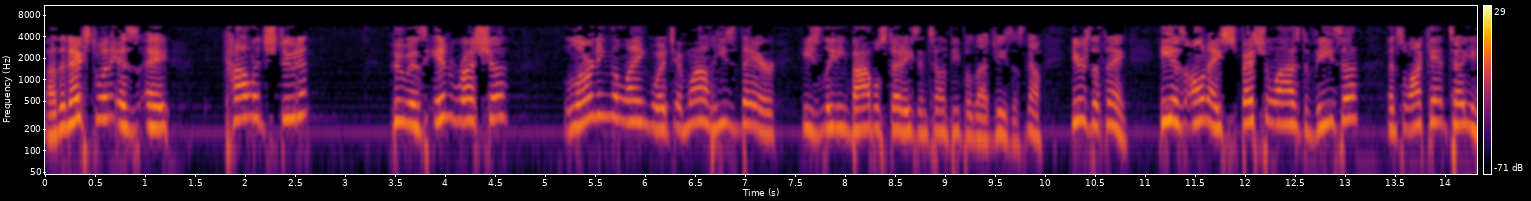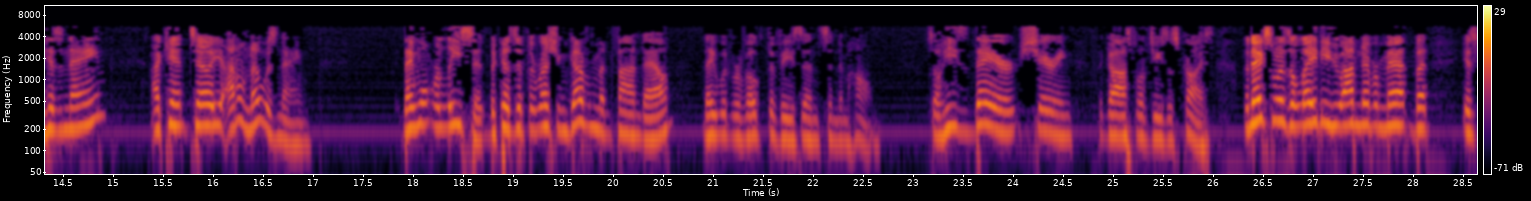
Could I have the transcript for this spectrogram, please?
Uh, the next one is a college student who is in Russia learning the language, and while he's there, he's leading Bible studies and telling people about Jesus. Now, here's the thing he is on a specialized visa, and so I can't tell you his name. I can't tell you, I don't know his name. They won't release it because if the Russian government find out, they would revoke the visa and send him home. So he's there sharing the gospel of Jesus Christ. The next one is a lady who I've never met but is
